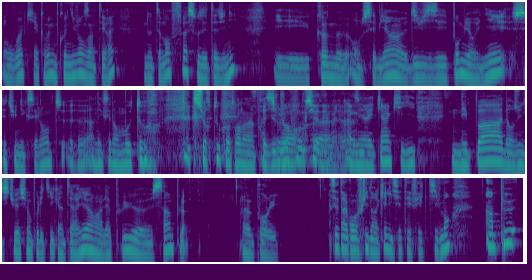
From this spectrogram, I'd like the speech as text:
on voit qu'il y a quand même connivence d'intérêts notamment face aux États-Unis. Et comme euh, on le sait bien, euh, diviser pour mieux régner, c'est une excellente, euh, un excellent motto, surtout quand on a un président américain qui n'est pas dans une situation politique intérieure la plus simple pour lui. C'est un conflit dans lequel il s'est effectivement un peu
